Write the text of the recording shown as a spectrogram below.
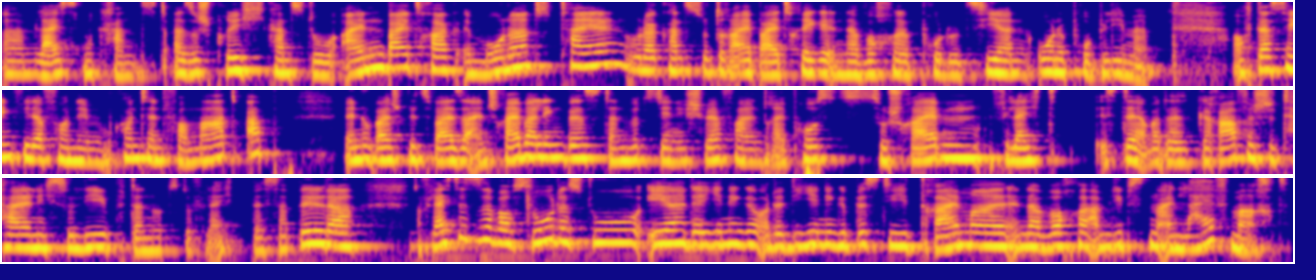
ähm, leisten kannst. Also sprich, kannst du einen Beitrag im Monat teilen oder kannst du drei Beiträge in der Woche produzieren ohne Probleme? Auch das hängt wieder von dem Content-Format ab. Wenn du beispielsweise ein Schreiberling bist, dann wird dir nicht schwerfallen, drei Posts zu schreiben. Vielleicht ist der aber der grafische Teil nicht so lieb, dann nutzt du vielleicht besser Bilder. Vielleicht ist es aber auch so, dass du eher derjenige oder diejenige bist, die dreimal in der Woche am liebsten ein Live macht.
